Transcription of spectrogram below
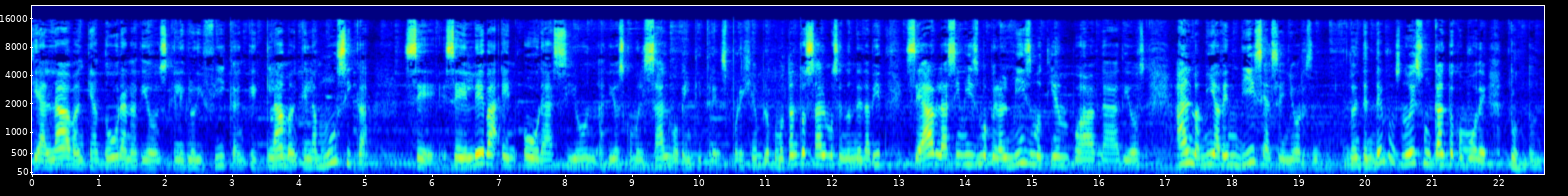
que alaban, que adoran a Dios, que le glorifican, que claman, que la música se, se, eleva en oración a Dios como el Salmo 23, por ejemplo, como tantos salmos en donde David se habla a sí mismo, pero al mismo tiempo habla a Dios. Alma mía, bendice al Señor. ¿Lo entendemos? No es un canto como de tun, tun,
